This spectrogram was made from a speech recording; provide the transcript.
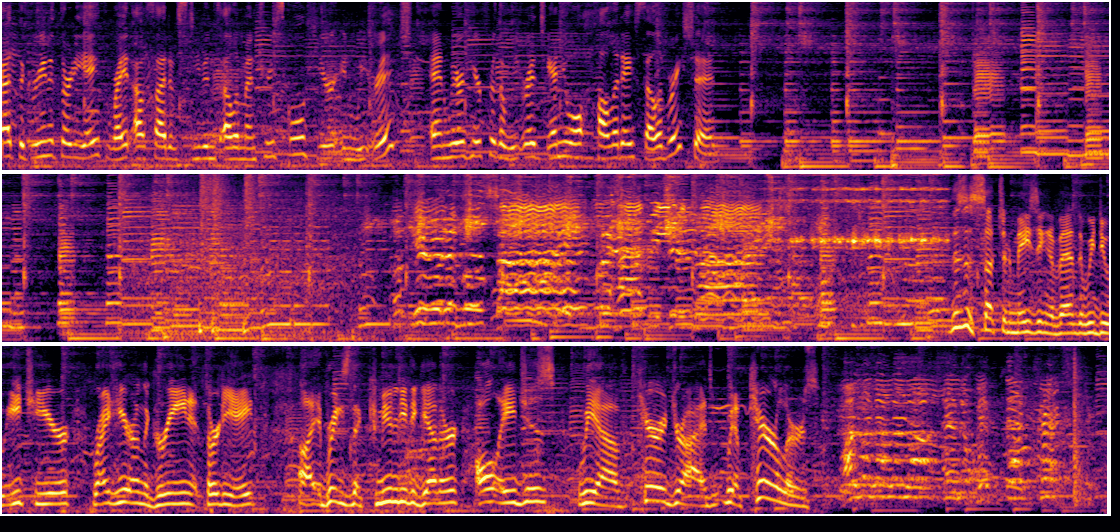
at the Green at 38th, right outside of Stevens Elementary School here in Wheat Ridge, and we're here for the Wheat Ridge annual holiday celebration. This is such an amazing event that we do each year right here on the green at 38. Uh, it brings the community together, all ages. We have carriage rides, we have carolers.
